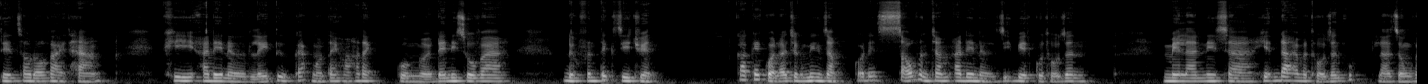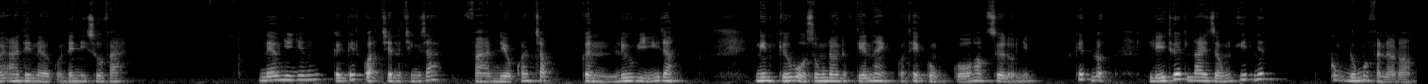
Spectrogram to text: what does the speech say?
đến sau đó vài tháng, khi ADN lấy từ các ngón tay hóa thạch của người Denisova được phân tích di truyền, các kết quả đã chứng minh rằng có đến 6% ADN dị biệt của thổ dân. Melanesia hiện đại và thổ dân Úc là giống với ADN của Denisova. Nếu như những cái kết quả trên là chính xác và điều quan trọng cần lưu ý rằng nghiên cứu bổ sung đang được tiến hành có thể củng cố hoặc sửa đổi những kết luận lý thuyết lai giống ít nhất cũng đúng một phần nào đó.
